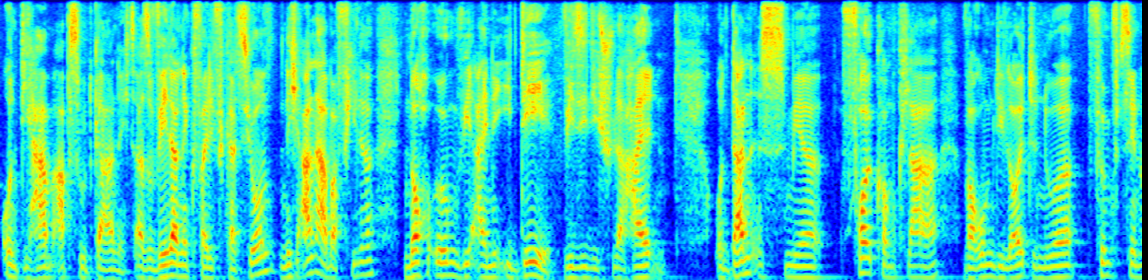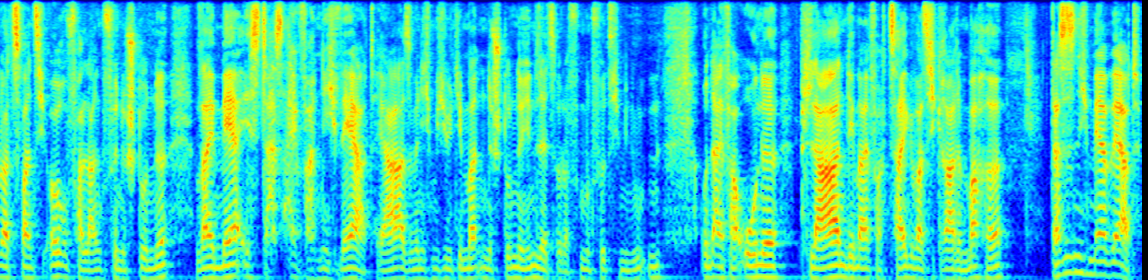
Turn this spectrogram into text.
und die haben absolut gar nichts. Also weder eine Qualifikation, nicht alle, aber viele, noch irgendwie eine Idee, wie sie die Schüler halten. Und dann ist mir vollkommen klar, warum die Leute nur 15 oder 20 Euro verlangen für eine Stunde, weil mehr ist das einfach nicht wert. Ja, also wenn ich mich mit jemandem eine Stunde hinsetze oder 45 Minuten und einfach ohne Plan dem einfach zeige, was ich gerade mache, das ist nicht mehr wert,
